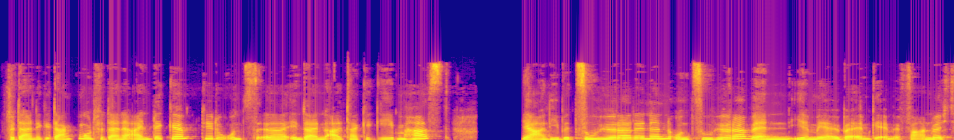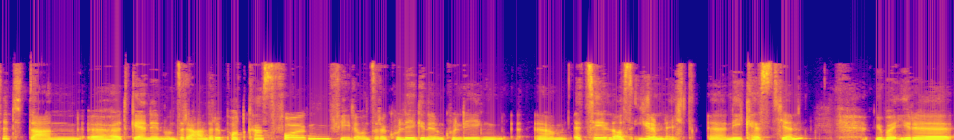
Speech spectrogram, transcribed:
für deine Gedanken und für deine Einblicke, die du uns äh, in deinen Alltag gegeben hast. Ja, liebe Zuhörerinnen und Zuhörer, wenn ihr mehr über MGM erfahren möchtet, dann äh, hört gerne in unsere andere Podcast-Folgen. Viele unserer Kolleginnen und Kollegen ähm, erzählen aus ihrem Nächt äh, Nähkästchen über ihre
